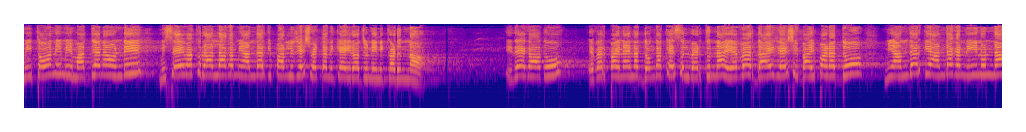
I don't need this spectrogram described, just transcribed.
మీతోని మీ మధ్యన ఉండి మీ సేవకురాల్లాగా మీ అందరికీ పనులు చేసి పెట్టడానికే ఈరోజు నేను ఇక్కడున్నా. ఇదే కాదు ఎవరిపైనైనా దొంగ కేసులు పెడుతున్నా ఎవరు దయచేసి భయపడద్దు. మీ అందరికీ అండగా నేనున్నా.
